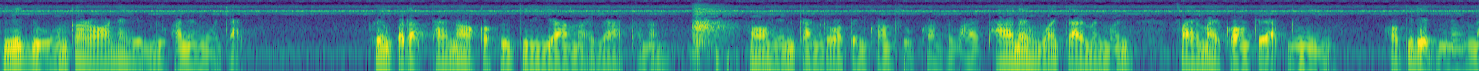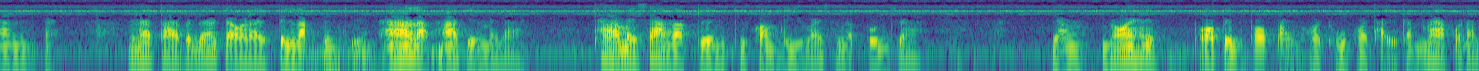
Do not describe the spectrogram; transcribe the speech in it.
ชีวิตอยู่มันก็ร้อนให้เห็นอยู่ภายในหัวใจ เครื่องประดับภายนอกก็คือกิริยามารยาทเท่านั้น มองเห็นกันก็ว่าเป็นความสุขความสบาย ภายในหัวใจมันเหมือนไฟไหม้กองแกลบนี่ เพราะกิเลสอยู่ในนั้นเวลาตายไปแล้วจะเอาอะไรเป็นหลักเป็นเกณฑ์หาหลักหาเกณฑ์ไม่ได้ ถ้าไม่สร้างหลักเกณฑ์คือความดีไว้สำหรับตนจ้าอย่างน้อยให้พอเป็นพอไปพอถูพอไถกันมากกว่านั้น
